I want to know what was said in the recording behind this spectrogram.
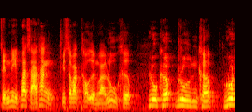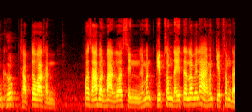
เส้นนี้ภาษาทางวิศวะเขาเอื่นว่า rule curve rule curve rule curve rule curve ครับ แต่ว่าคันภาษาบ้านๆก็ว่าเส้นให้มันเก็บซ้ำใดแต่ละเวลาให้มันเก็บซ้ำใด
